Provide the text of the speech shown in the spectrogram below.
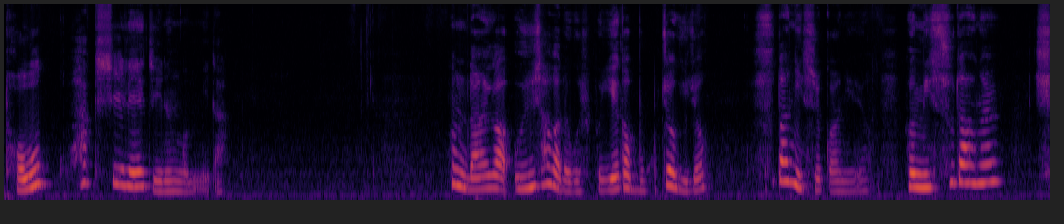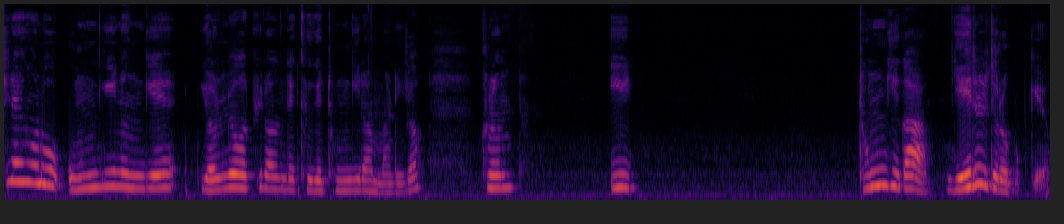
더욱 확실해지는 겁니다. 그럼 나이가 의사가 되고 싶어. 얘가 목적이죠. 수단이 있을 거 아니에요. 그럼 이 수단을 실행으로 옮기는 게 연료가 필요한데 그게 동기란 말이죠. 그럼 이 동기가 예를 들어 볼게요.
